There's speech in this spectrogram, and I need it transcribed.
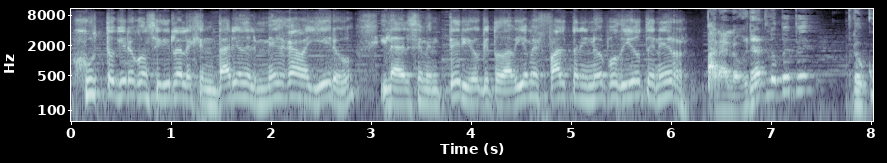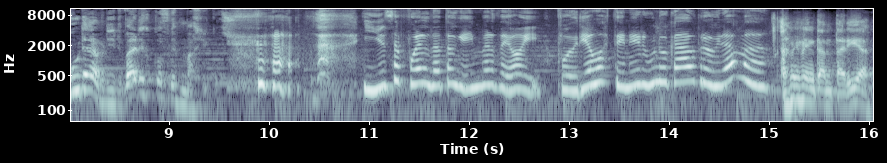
Justo quiero conseguir la legendaria del Mega Caballero y la del cementerio que todavía me faltan y no he podido tener. Para lograrlo, Pepe, procura abrir varios cofres mágicos. y ese fue el dato gamer de hoy. Podríamos tener uno cada programa. A mí me encantaría.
